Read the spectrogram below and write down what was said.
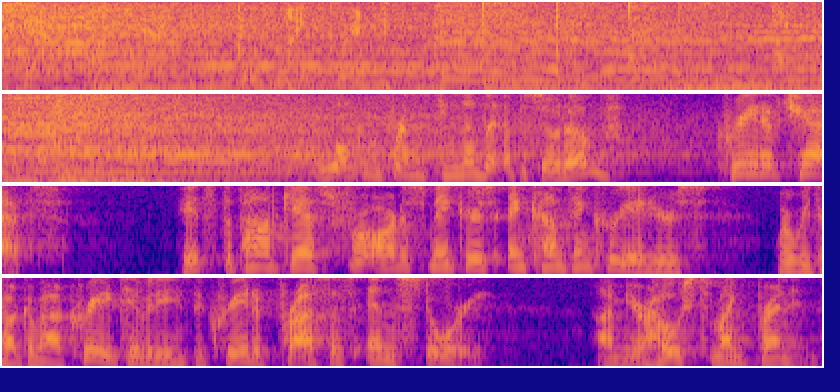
Podcast with Mike Brennan. Welcome, friends, to another episode of Creative Chats. It's the podcast for artist makers and content creators where we talk about creativity, the creative process, and story. I'm your host, Mike Brennan.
